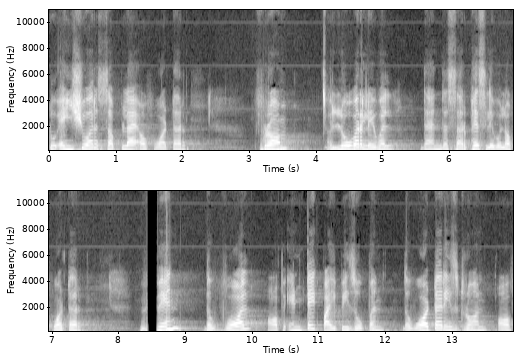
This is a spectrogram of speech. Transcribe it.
to ensure supply of water from lower level than the surface level of water when the wall of intake pipe is open, the water is drawn off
